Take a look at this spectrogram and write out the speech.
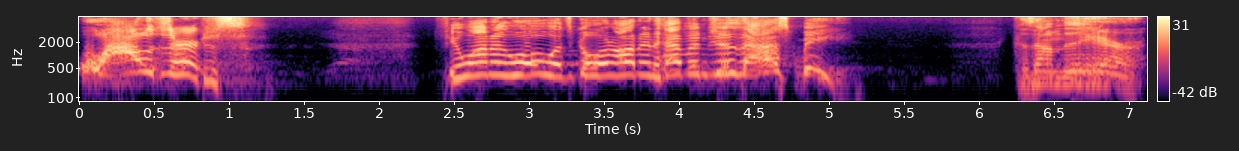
Wowzers! If you want to know what's going on in heaven, just ask me. Because I'm there,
